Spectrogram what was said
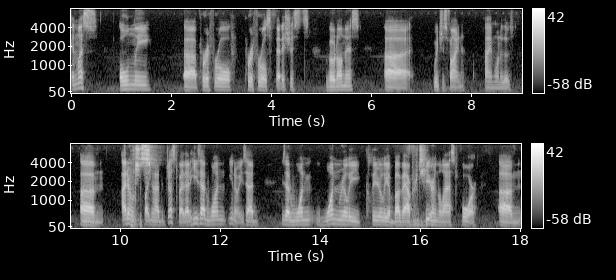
unless only uh, peripheral peripherals fetishists vote on this, uh, which is fine. I am one of those. Um, I don't is- quite know how to justify that. He's had one, you know, he's had he's had one one really clearly above average year in the last four, um,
